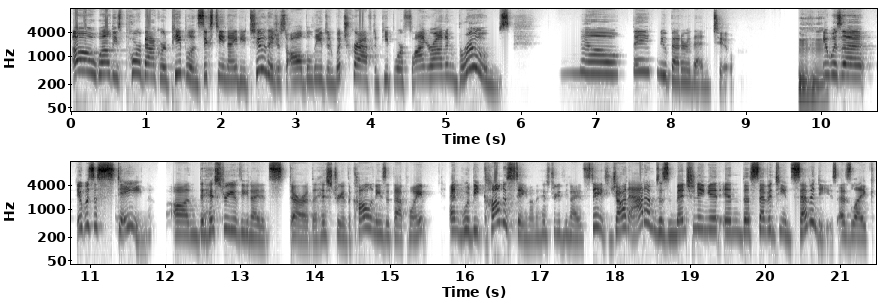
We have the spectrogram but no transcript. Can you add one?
oh, well, these poor backward people in 1692, they just all believed in witchcraft and people were flying around in brooms. No, they knew better then too. Mm-hmm. It was a it was a stain on the history of the United or the history of the colonies at that point and would become a stain on the history of the United States. John Adams is mentioning it in the 1770s as like,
